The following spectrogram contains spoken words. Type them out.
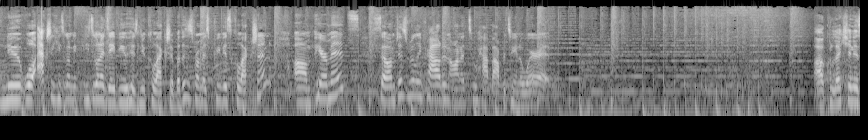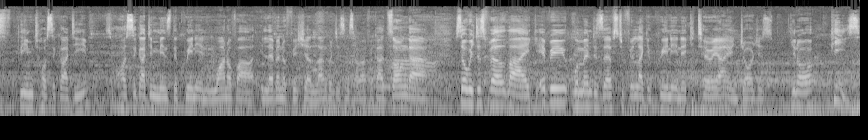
new. Well, actually, he's going to be he's going to debut his new collection, but this is from his previous collection, um, Pyramids. So I'm just really proud and honored to have the opportunity to wear it. Our collection is themed Hosikati. So Hosikati means the queen in one of our 11 official languages in South Africa, Tsonga. So we just felt like every woman deserves to feel like a queen in Equatoria and George's you know, peace.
